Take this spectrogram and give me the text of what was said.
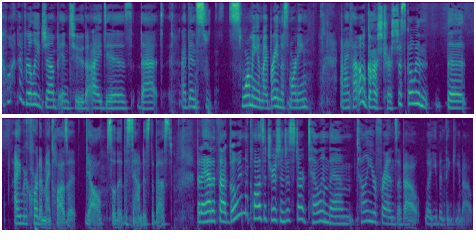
I want to really jump into the ideas that I've been sw- swarming in my brain this morning. And I thought, oh gosh, Trish, just go in the. I record in my closet, y'all, so that the sound is the best. But I had a thought go in the closet, Trish, and just start telling them, telling your friends about what you've been thinking about.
